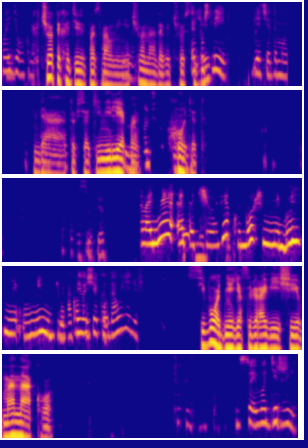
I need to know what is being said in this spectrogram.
Пойдем мне. Чё ты хотел, позвал меня? Чё надо, чё Э, съесть? пошли. Я тебе домой. Да, то всякие нелепые ходят. Здравствуйте. Сегодня этот человек больше не будет мне, не друг. А ты вообще когда уедешь? Сегодня я собираю вещи в Монако. Что ты за мной ходишь? Стой, вот держи.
